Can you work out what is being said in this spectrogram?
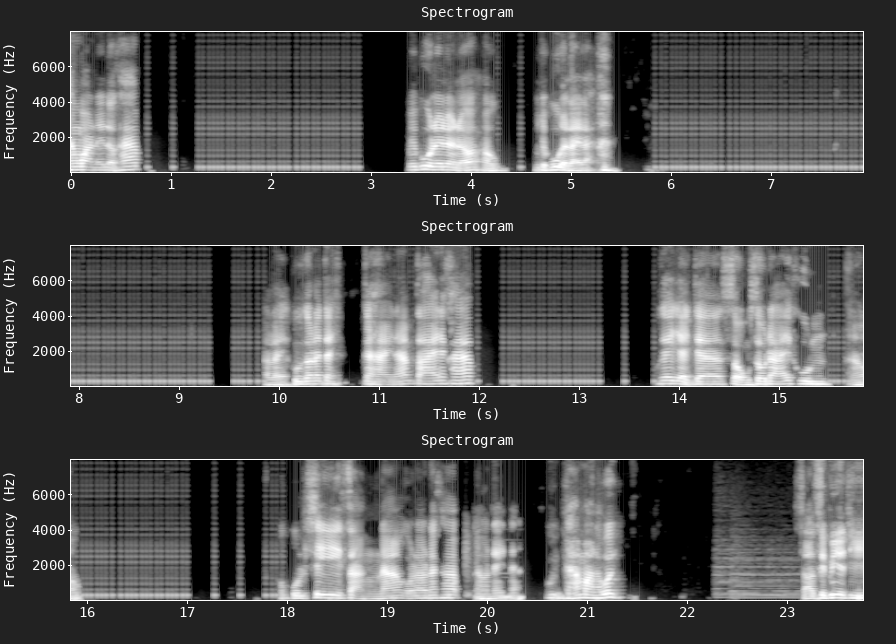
ทั้งวันเลยเหรอครับ ไม่พูดเลยเลยเหรอเอาจะพูดอะไรล่ะ อะไร คุณกำลังจะกระหายน้ำตายนะครับแค่อยากจะส่งโซดาให้คุณเอาขอบคุณซี่สั่งน้ำกับเรานะครับ เอาไหนนะน้ำมาแล้วเว้ยสามสิบวินาที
